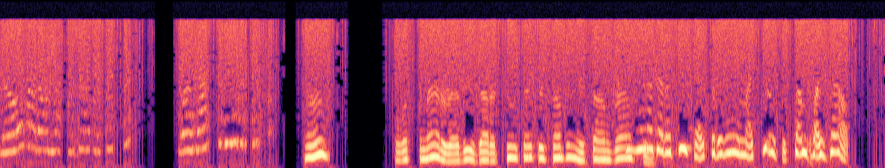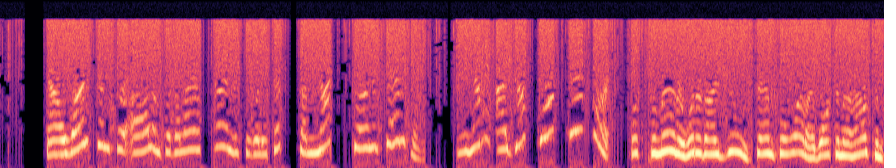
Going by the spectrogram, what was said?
No, I don't have to be in the kitchen. Do I have to be in the kitchen? Huh? Well, what's the matter, Evie? You got a toothache or something? You sound Yeah, I grouchy. got a toothache, but it ain't in my tooth. It's someplace else. Now, once and for all, and for the last time, Mr. Willie, put some nuts on the sample. You hear me? I just walked it. What's the matter? What did I do? Stand for what? I walk in the house, and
